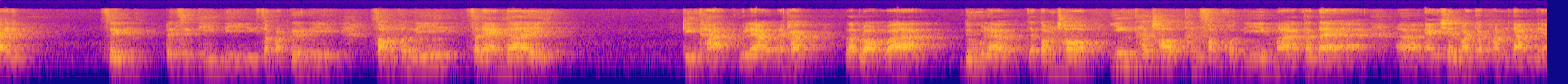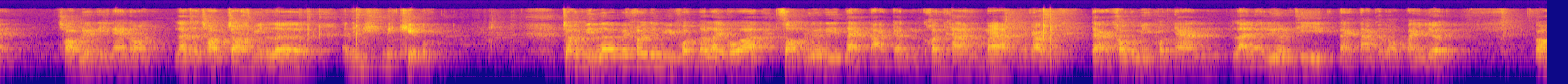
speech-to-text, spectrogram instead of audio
ซึ่งเป็นสิ่งที่ดีสำหรับเรื่องนี้สองคนนี้แสดงได้กิ่งขาดอยู่แล้วนะครับ รับรองว่าดูแล้วจะต้องชอบ ยิ่งถ้าชอบทั้งสองคนนี้มาตั้งแต่แองเชนวันกับฮัมดัมเนี่ยชอบเรื่องนี้แน่นอน แล้วถ้าชอบจอร์จมิลเลอร์อันนี้ไม่ไม่เกี่ยว จอร์จมิลเลอร์ไม่ค่อยได้มีผลเท่าไหร่เพราะว่าสองเรื่องนี้แตกต่างกันค่อนข้างมากนะครับ แต่เขาก็มีผลงานหลาย ๆ เรื่องที่แตกต่างกันออกไปเยอะ ก็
